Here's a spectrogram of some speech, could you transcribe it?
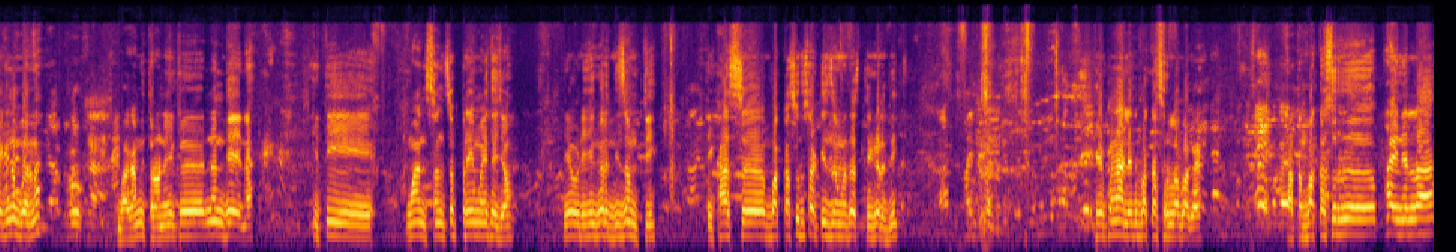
एक नंबर ना? बघा मित्रांनो एक नंदी आहे ना? किती माणसांचं प्रेम आहे त्याच्यावर. एवढी ही गर्दी जमती. ती खास बक्कासूरसाठी जमत असते गर्दी. हे पण आलेत बक्कासूरला बघाय. आता बक्कासूर फायनलला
